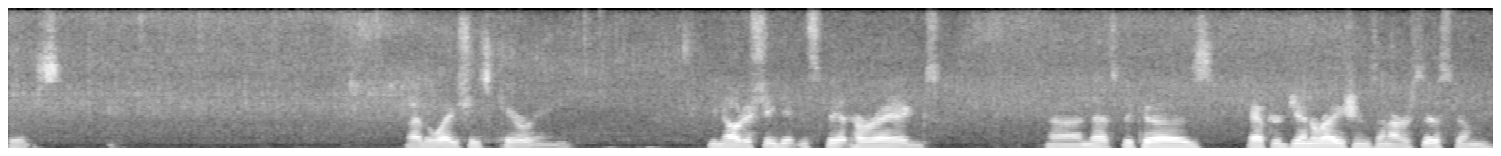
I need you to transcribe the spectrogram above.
Oops. By the way, she's carrying. You notice she didn't spit her eggs? Uh, and that's because after generations in our system,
